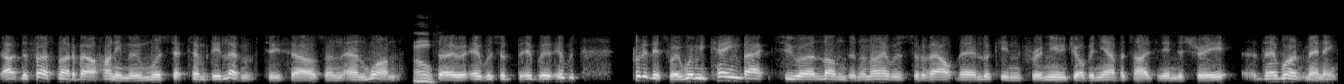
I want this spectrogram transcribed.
Uh, the first night of our honeymoon was September the 11th, 2001. Oh. So it was a it, it was put it this way: when we came back to uh, London, and I was sort of out there looking for a new job in the advertising industry, uh, there weren't many.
